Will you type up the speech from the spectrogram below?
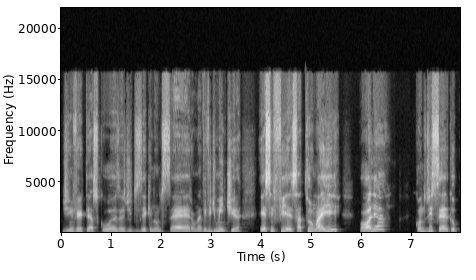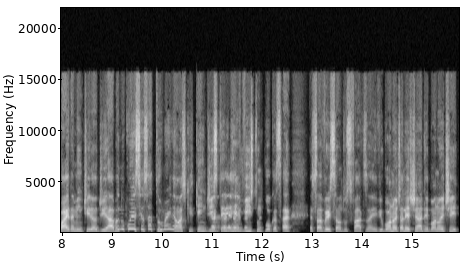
de inverter as coisas, de dizer que não disseram, né? Vive de mentira. Esse essa turma aí, olha, quando disseram que o pai da mentira é o diabo, eu não conhecia essa turma aí, não. Acho que quem disse teria revisto um pouco essa, essa versão dos fatos aí, viu? Boa noite, Alexandre. Boa noite,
